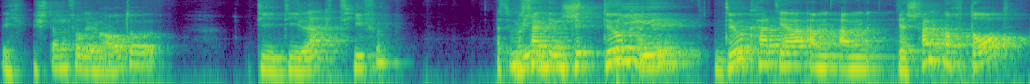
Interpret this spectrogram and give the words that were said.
Ich stand vor dem Auto. Die, die Lacktiefe. Also ich muss sagen, Dirk, Dirk, hat ja am, am, der stand noch dort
